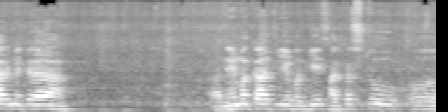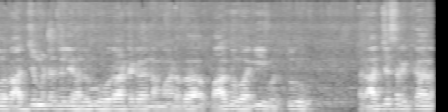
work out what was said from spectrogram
ಕಾರ್ಮಿಕರ ನೇಮಕಾತಿಯ ಬಗ್ಗೆ ಸಾಕಷ್ಟು ರಾಜ್ಯ ಮಟ್ಟದಲ್ಲಿ ಹಲವು ಹೋರಾಟಗಳನ್ನು ಮಾಡದ ಭಾಗವಾಗಿ ಇವತ್ತು ರಾಜ್ಯ ಸರ್ಕಾರ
